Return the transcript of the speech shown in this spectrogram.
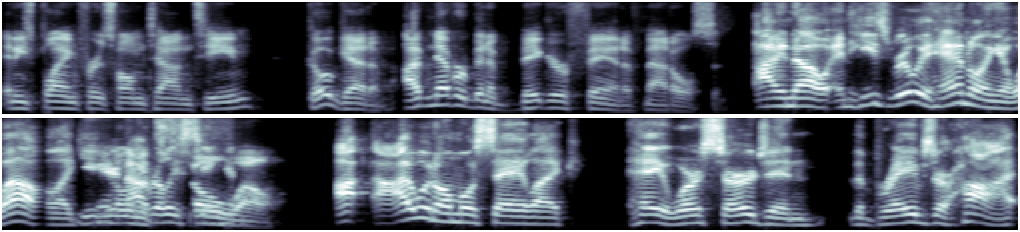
and he's playing for his hometown team. Go get him. I've never been a bigger fan of Matt Olson. I know, and he's really handling it well. Like you- you're Handling not really so seeing him- well. I, I would almost say like, hey, we're surging. The Braves are hot.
